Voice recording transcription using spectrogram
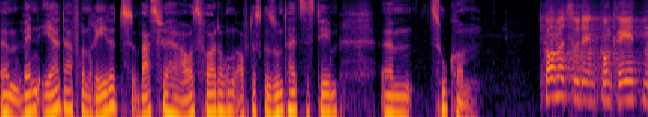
ähm, wenn er davon redet, was für Herausforderungen auf das Gesundheitssystem ähm, zukommen. Ich komme zu den konkreten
